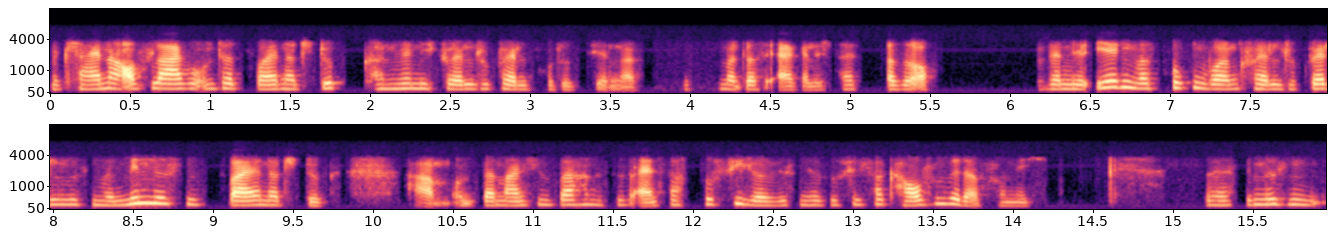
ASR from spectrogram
eine kleine Auflage unter 200 Stück können wir nicht Cradle to Cradle produzieren lassen. Das ist immer das ärgerlich. Das heißt, also auch wenn wir irgendwas gucken wollen, Cradle to Cradle, müssen wir mindestens 200 Stück haben. Und bei manchen Sachen ist es einfach zu viel. Wir wissen ja, so viel verkaufen wir davon nicht. Das heißt, wir müssen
